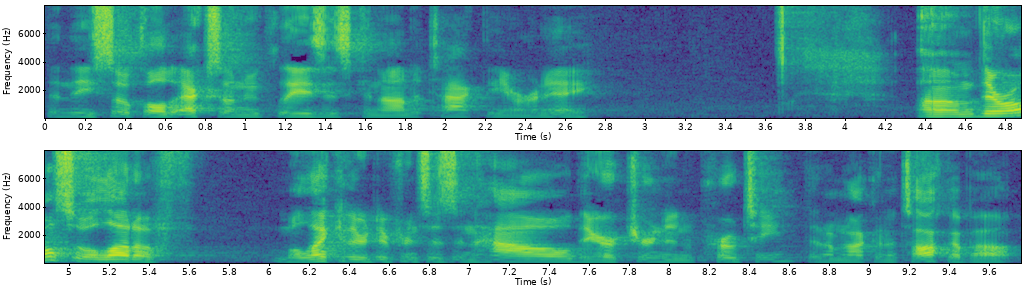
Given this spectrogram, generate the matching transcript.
then these so-called exonucleases cannot attack the RNA. Um, there are also a lot of molecular differences in how they are turned into protein that I'm not going to talk about.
